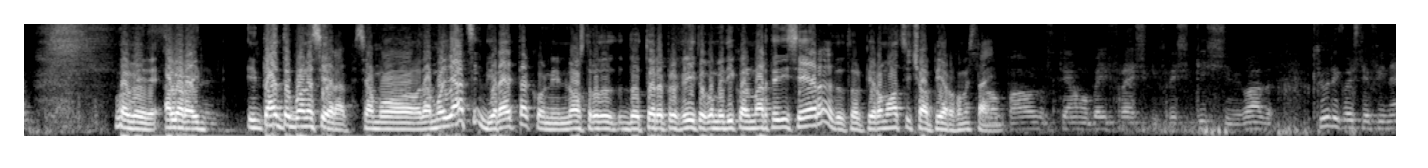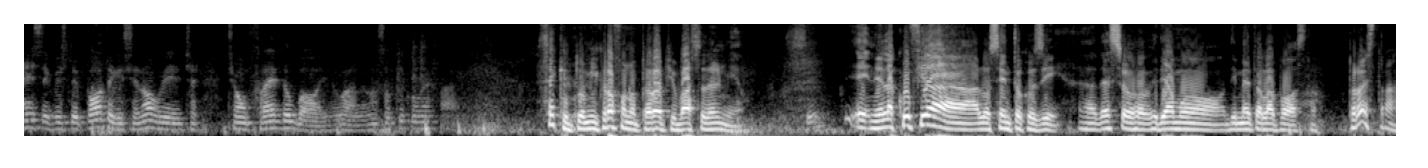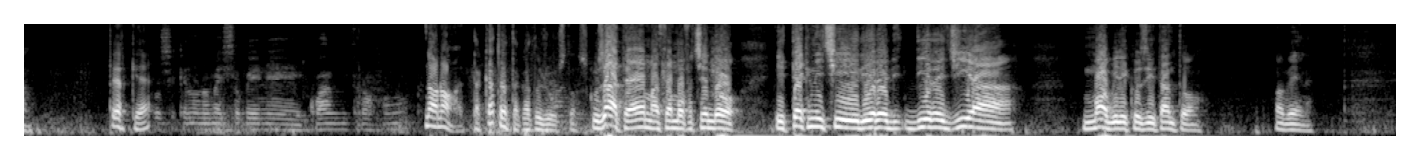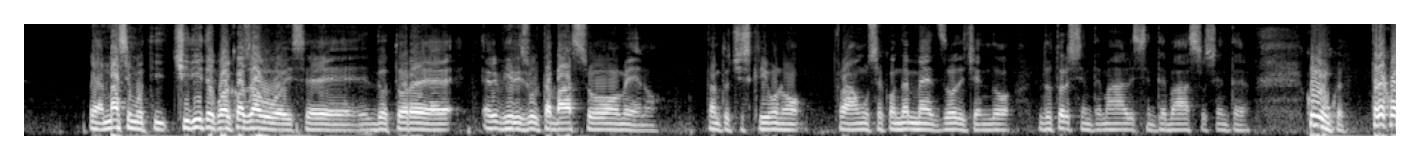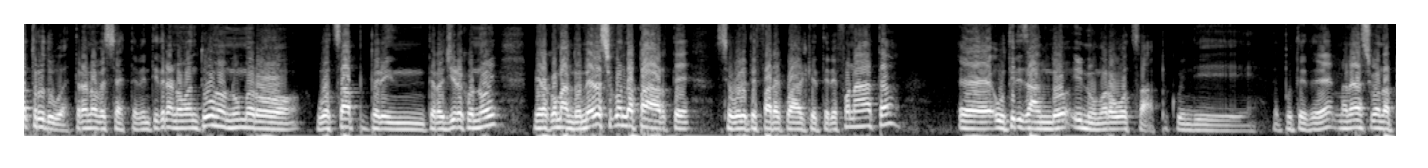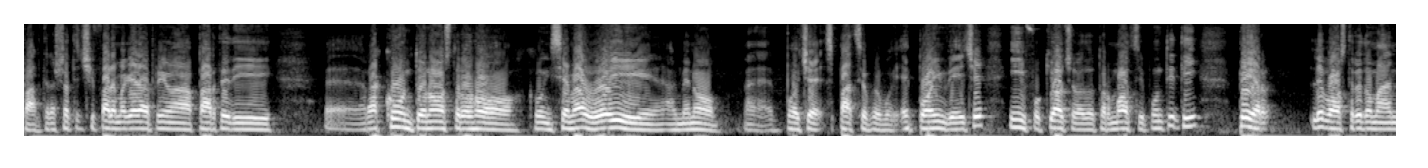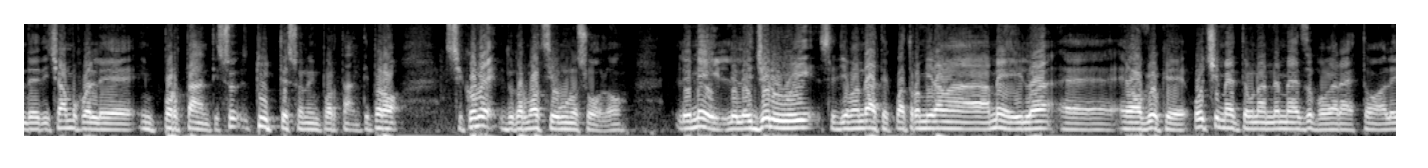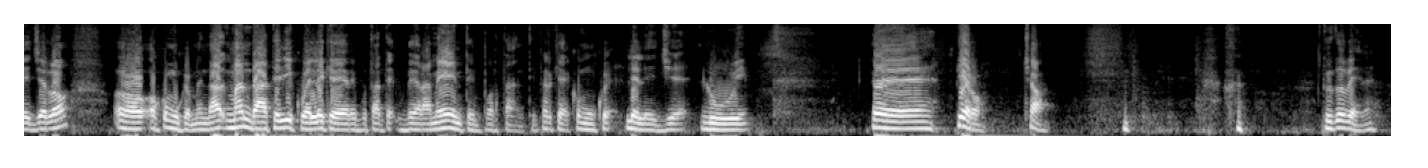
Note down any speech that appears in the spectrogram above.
Va bene, allora intanto buonasera, siamo da Mogliazzi in diretta con il nostro do- dottore preferito, come dico al martedì sera, il dottor Piero Mozzi. Ciao Piero, come stai? Ciao Paolo, stiamo bei freschi, freschissimi, guarda. Chiudi queste finestre, queste porte che sennò c'è un freddo boio, guarda, non so più come fare. Sai che il tuo microfono però è più basso del mio Sì? e nella cuffia lo sento così, adesso vediamo di metterlo a posto, però è strano. Perché? Forse che non ho messo bene qua il microfono. No, no, attaccato è attaccato giusto. Scusate, eh, ma stiamo facendo i tecnici di, re- di regia mobili così, tanto va bene. Beh, al massimo ti- ci dite qualcosa voi se il dottore eh, vi risulta basso o meno. Tanto ci scrivono fra un secondo e mezzo dicendo il dottore si sente male, si sente basso, si sente... Comunque, 342 397 2391, numero WhatsApp per interagire con noi. Mi raccomando, nella seconda parte, se volete fare qualche telefonata, eh, utilizzando il numero WhatsApp, quindi eh, potete, ma nella seconda parte, lasciateci fare magari la prima parte di eh, racconto nostro insieme a voi, almeno eh, poi c'è spazio per voi. E poi invece info dottormozzi.it per le vostre domande, diciamo quelle importanti, so- tutte sono importanti, però siccome il dottor Mozzi è uno solo, le mail le legge lui, se gli mandate 4.000 ma- mail eh, è ovvio che o ci mette un anno e mezzo, poveretto, a leggerlo, o, o comunque manda- mandategli quelle che reputate veramente importanti, perché comunque le legge lui. Eh, Piero, ciao. Tutto bene?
